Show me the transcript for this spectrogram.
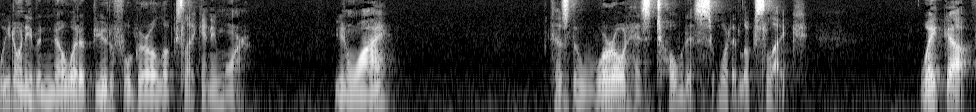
we don't even know what a beautiful girl looks like anymore. You know why? Because the world has told us what it looks like. Wake up.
